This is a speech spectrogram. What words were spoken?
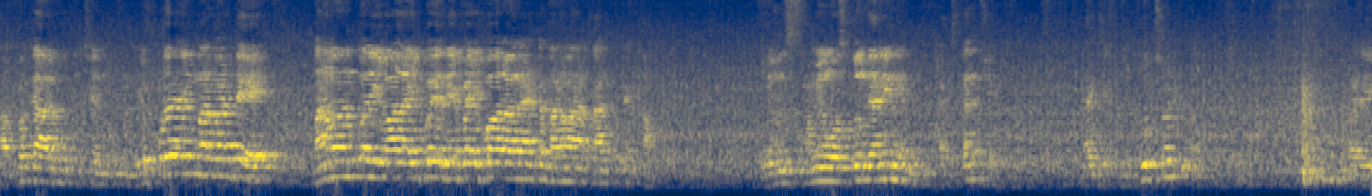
తప్పక అభివృద్ధి చెందుతుంది. ఎప్పుడైనా మనం అంటే మనం అనుకొని ఇవాళ అయిపోయి రేపు అయిపోవాలని అంటే మనం అట్లా అనుకుంటాం దేవుని సమయం వస్తుందని నేను ఖచ్చితంగా చెప్తున్నాను. దయచేసి మీరు కూర్చోండి. మరి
